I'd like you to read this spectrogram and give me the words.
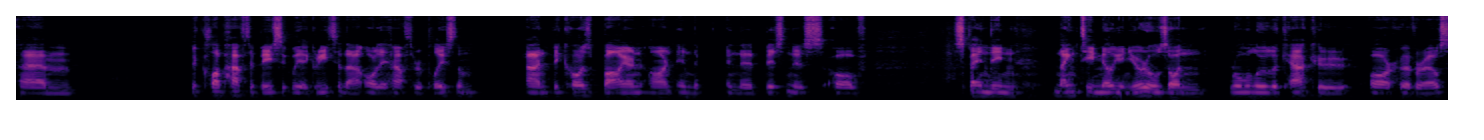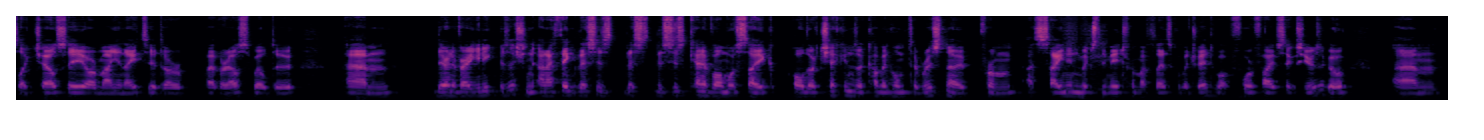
Um, the club have to basically agree to that, or they have to replace them. And because Bayern aren't in the in the business of spending ninety million euros on Romelu Lukaku or whoever else, like Chelsea or Man United or whoever else will do, um, they're in a very unique position. And I think this is this this is kind of almost like all their chickens are coming home to roost now from a signing which they made from Atletico Madrid, what four, five, six years ago. Um,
